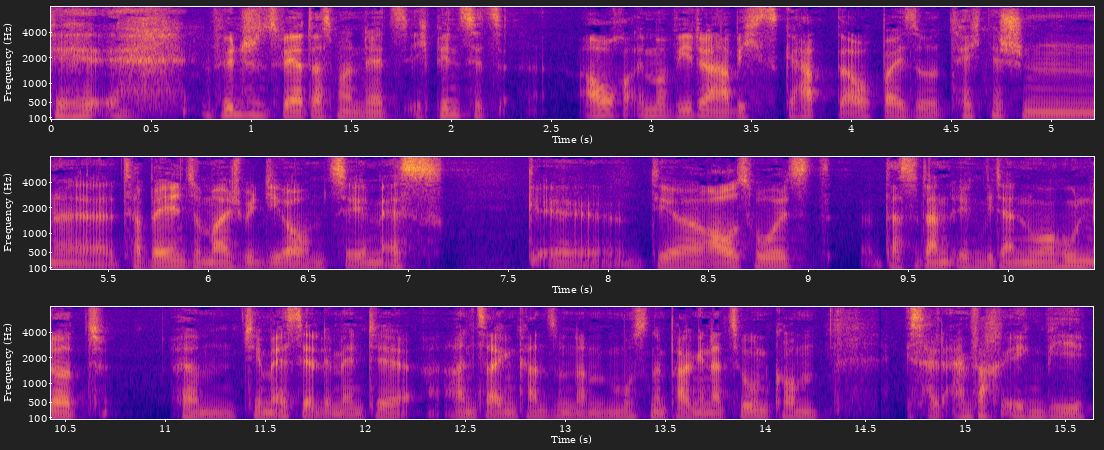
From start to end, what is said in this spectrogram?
äh, wünschenswert, dass man jetzt, ich bin es jetzt auch immer wieder, habe ich es gehabt, auch bei so technischen äh, Tabellen zum Beispiel, die auch im CMS äh, dir rausholst, dass du dann irgendwie dann nur 100 ähm, CMS-Elemente anzeigen kannst und dann muss eine Pagination kommen, ist halt einfach irgendwie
